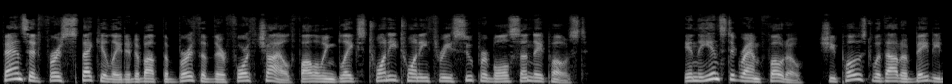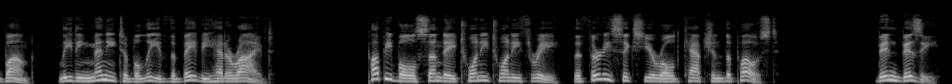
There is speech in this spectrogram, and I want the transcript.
Fans had first speculated about the birth of their fourth child following Blake's 2023 Super Bowl Sunday post. In the Instagram photo, she posed without a baby bump, leading many to believe the baby had arrived. Puppy Bowl Sunday 2023, the 36 year old captioned the post. Been busy.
